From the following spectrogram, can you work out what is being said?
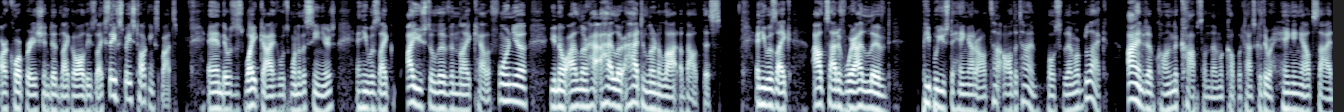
our corporation did like all these like safe space talking spots and there was this white guy who was one of the seniors and he was like i used to live in like california you know i learned I, lear- I had to learn a lot about this and he was like outside of where i lived people used to hang out all, all the time most of them were black i ended up calling the cops on them a couple of times because they were hanging outside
